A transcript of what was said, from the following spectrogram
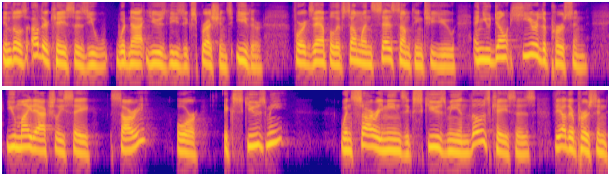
In those other cases, you would not use these expressions either. For example, if someone says something to you and you don't hear the person, you might actually say, sorry, or excuse me, when sorry means excuse me in those cases, the other person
